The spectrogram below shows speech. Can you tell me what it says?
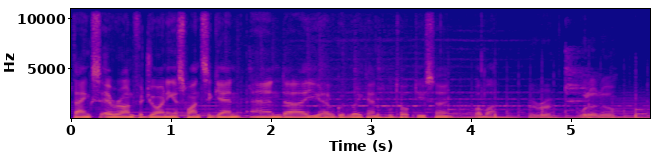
Thanks, everyone, for joining us once again, and uh, you have a good weekend. We'll talk to you soon. Bye bye.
